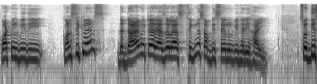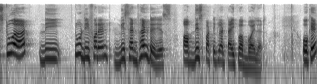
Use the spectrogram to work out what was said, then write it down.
what will be the consequence? The diameter as well as thickness of the cell will be very high. So, these two are the two different disadvantages of this particular type of boiler. Okay.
